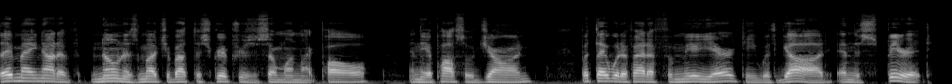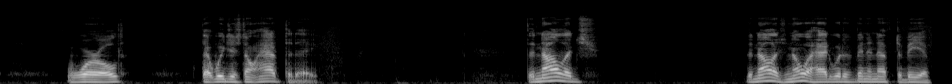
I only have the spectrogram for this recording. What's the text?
They may not have known as much about the scriptures as someone like Paul and the Apostle John, but they would have had a familiarity with God and the spirit world that we just don't have today. The knowledge the knowledge Noah had would have been enough to be a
